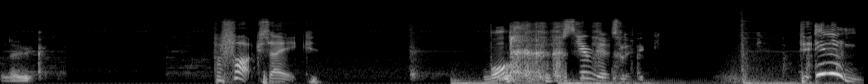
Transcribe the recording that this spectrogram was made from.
Luke. For fuck's sake. What? Serious, Luke. Didn't!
